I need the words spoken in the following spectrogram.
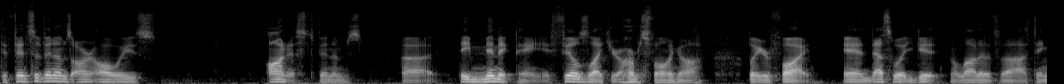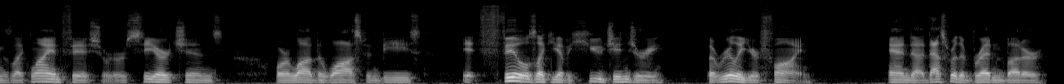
Defensive venoms aren't always honest venoms. Uh, they mimic pain. It feels like your arm's falling off, but you're fine. And that's what you get in a lot of uh, things like lionfish or, or sea urchins or a lot of the wasp and bees. It feels like you have a huge injury, but really you're fine. And uh, that's where the bread and butter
